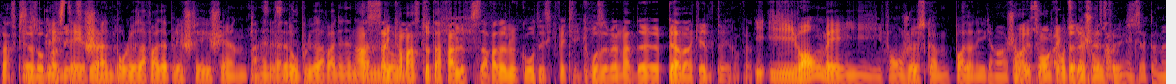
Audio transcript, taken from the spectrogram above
parce que puis les autres PlayStation pour les affaires de PlayStation, puis Ben, Nintendo ça. pour les affaires de Non, Nintendo. c'est ça, ils commencent tout à faire les petites affaires de leur côté, ce qui fait que les gros événements de perdent en qualité, en fait. Ils, ils vont, mais ils font juste comme pas donner grand-chose. Ouais, ils font acte tout de présence. Exactement.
